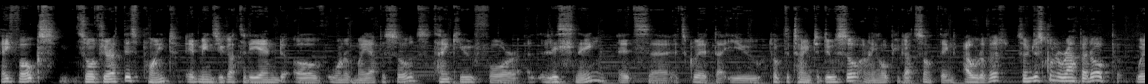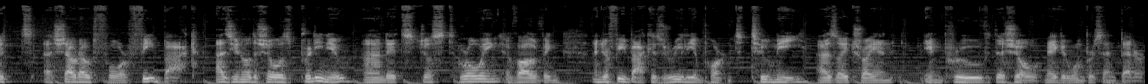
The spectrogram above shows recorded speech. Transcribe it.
Hey folks, so if you're at this point, it means you got to the end of one of my episodes. Thank you for listening. It's uh, it's great that you took the time to do so, and I hope you got something out of it. So I'm just going to wrap it up with a shout out for feedback. As you know, the show is pretty new and it's just growing, evolving, and your feedback is really important to me as I try and improve the show, make it 1% better.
